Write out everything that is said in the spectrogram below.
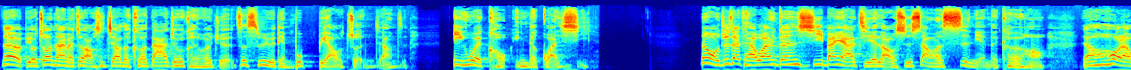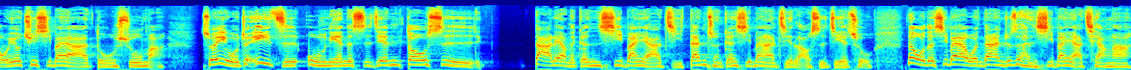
那有中南美洲老师教的课，大家就会可能会觉得这是不是有点不标准这样子？因为口音的关系。那我就在台湾跟西班牙籍的老师上了四年的课哈，然后后来我又去西班牙读书嘛，所以我就一直五年的时间都是大量的跟西班牙籍、单纯跟西班牙籍老师接触。那我的西班牙文当然就是很西班牙腔啊，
